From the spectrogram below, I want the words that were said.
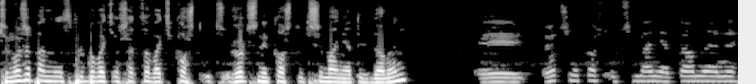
Czy może Pan spróbować oszacować koszt, roczny koszt utrzymania tych domen? Y, Roczny koszt utrzymania domen, y,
